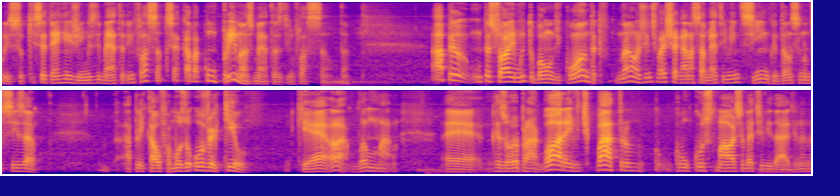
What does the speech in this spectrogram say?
Por isso que você tem regimes de meta de inflação, que você acaba cumprindo as metas de inflação. Tá? Ah, um pessoal aí muito bom de conta, que, não, a gente vai chegar nessa meta em 25, então você não precisa aplicar o famoso overkill, que é, olha lá, vamos é, resolver para agora, em 24, com um custo maior sobre a atividade. Né?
